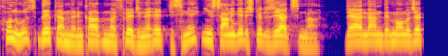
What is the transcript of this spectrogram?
Konumuz depremlerin kalkınma sürecine etkisini insani gelişme düzeyi açısından değerlendirme olacak.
